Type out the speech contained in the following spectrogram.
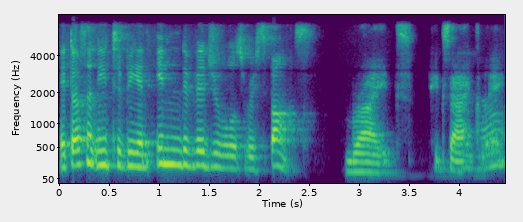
it doesn't need to be an individual's response right exactly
